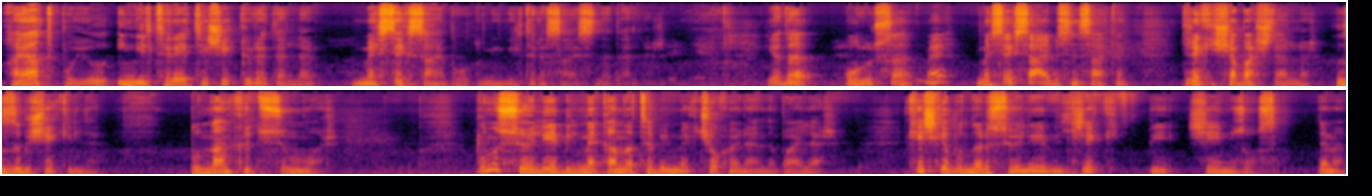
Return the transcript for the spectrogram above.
hayat boyu İngiltere'ye teşekkür ederler. Meslek sahibi oldum İngiltere sayesinde derler. Ya da olursa ve meslek sahibisin zaten. Direkt işe başlarlar. Hızlı bir şekilde. Bundan kötüsü mü var? Bunu söyleyebilmek, anlatabilmek çok önemli baylar. Keşke bunları söyleyebilecek bir şeyimiz olsa. Değil mi?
